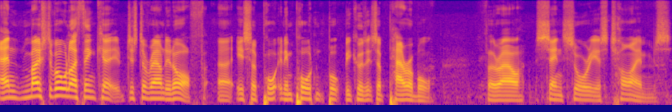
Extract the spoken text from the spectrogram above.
and most of all, I think, uh, just to round it off, uh, it's a por- an important book because it's a parable for our censorious times.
